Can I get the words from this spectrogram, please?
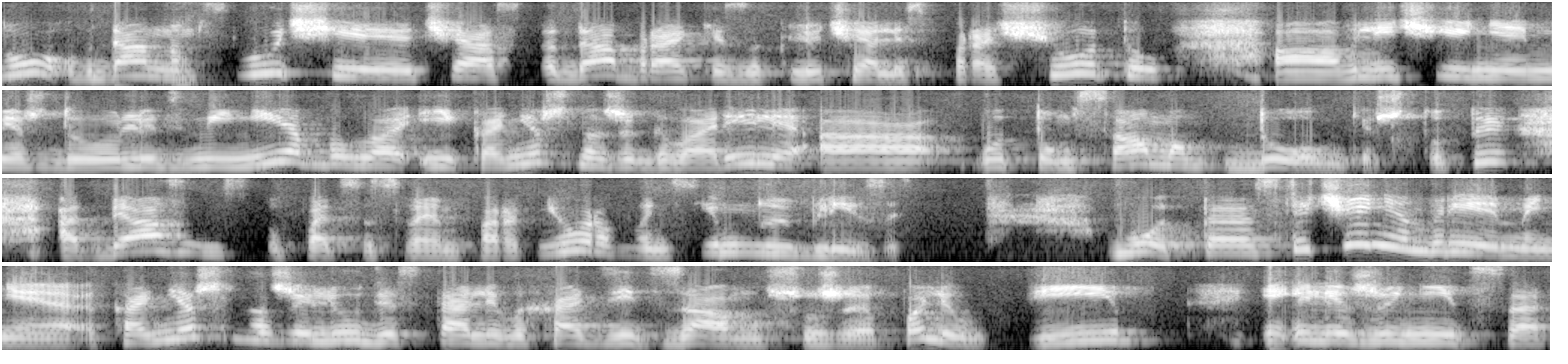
Ну, в данном случае часто, да, браки заключались по расчету, а, влечения между людьми не было, и, конечно же, говорили о вот том самом долге, что ты обязан вступать со своим партнером в интимную близость. Вот, э, с течением времени, конечно же, люди стали выходить замуж уже по любви или жениться.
